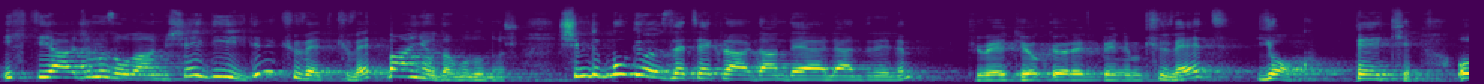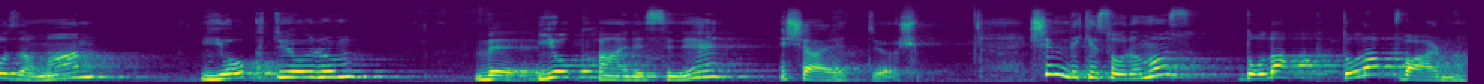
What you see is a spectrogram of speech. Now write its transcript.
ihtiyacımız olan bir şey değil değil mi? Küvet küvet banyoda bulunur. Şimdi bu gözle tekrardan değerlendirelim. Küvet yok öğretmenim. Küvet yok. Peki o zaman yok diyorum ve yok hanesini işaretliyorum. Şimdiki sorumuz dolap. Dolap var mı?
